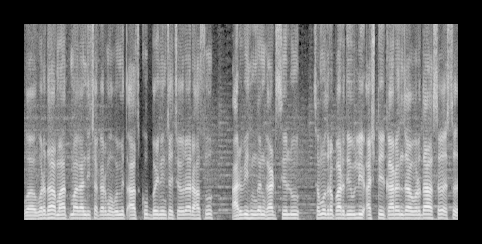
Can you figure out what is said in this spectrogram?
व वर्धा महात्मा गांधीच्या कर्मभूमीत आज खूप बहिणींच्या चेहऱ्यावर हसू आरवी हिंगणघाट सेलू समुद्रपार देवली आष्टी कारंजा वर्धा स स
